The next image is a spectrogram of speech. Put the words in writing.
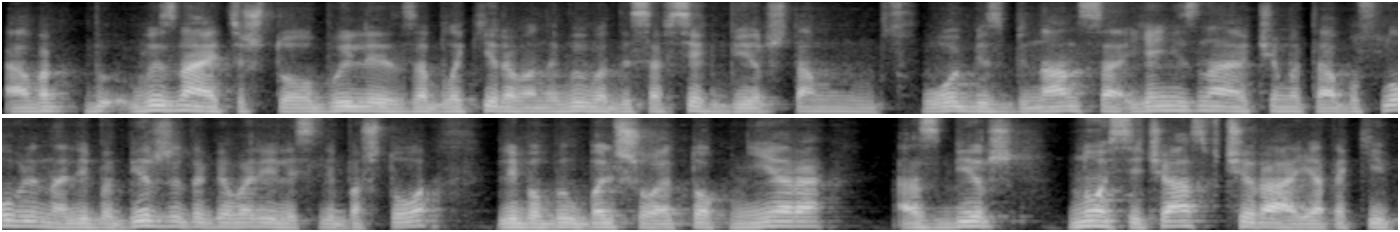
А вы знаете, что были заблокированы выводы со всех бирж, там с Хобби, с Binance. Я не знаю, чем это обусловлено. Либо биржи договорились, либо что. Либо был большой отток Нера с бирж. Но сейчас, вчера, я таки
